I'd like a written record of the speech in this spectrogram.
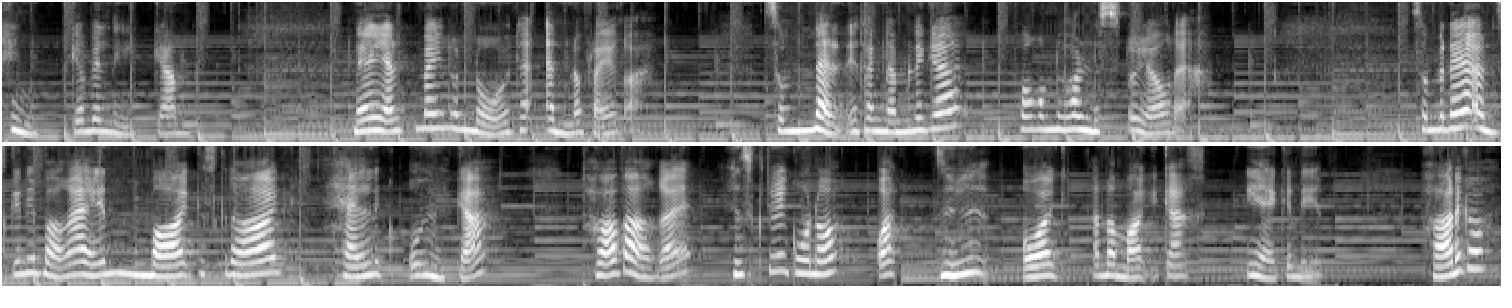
tenker vil like den. Det hjelper meg til å nå ut til enda flere. Så veldig takknemlige for om du har lyst til å gjøre det. Så med det ønsker jeg bare en magisk dag, helg og uke. Ta vare, husk du er god nok, og at du òg kan være magiker i eget liv. Ha det godt.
